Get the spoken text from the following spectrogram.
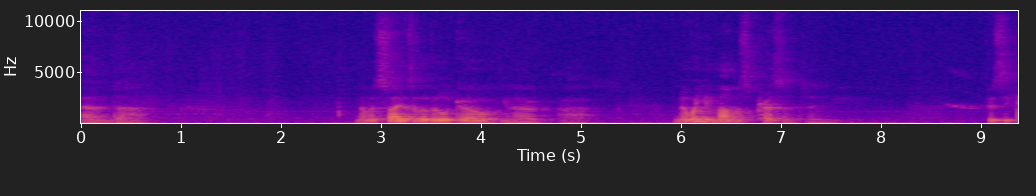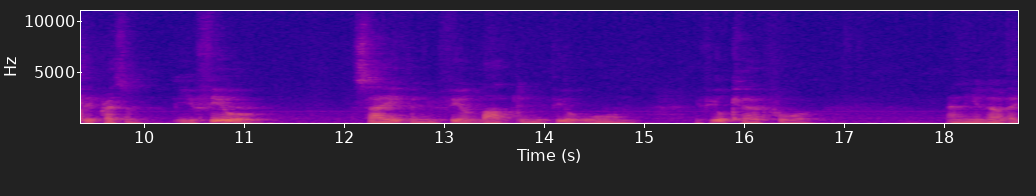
And, and I was saying to the little girl, you know, you know, when your mum's present and physically present, you feel safe and you feel loved and you feel warm, you feel cared for, and you know that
